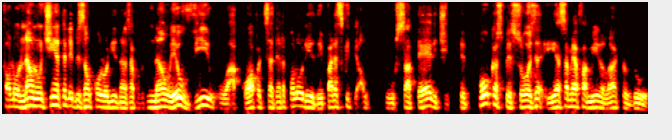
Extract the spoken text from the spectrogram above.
falou, não, não tinha televisão colorida nessa Não, eu vi a Copa de 70 colorida. E parece que o satélite, poucas pessoas, e essa minha família lá, do,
